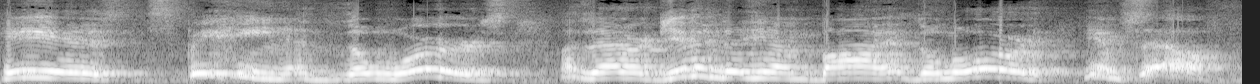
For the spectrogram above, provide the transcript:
He is speaking the words that are given to him by the Lord himself.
